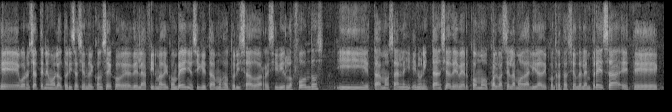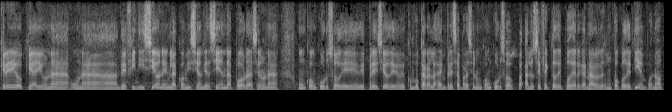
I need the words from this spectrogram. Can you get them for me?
eh, bueno, ya tenemos la autorización del Consejo de, la firma del convenio, así que estamos autorizados a recibir los fondos y estamos en, una instancia de ver cómo, cuál va a ser la modalidad de contratación de la empresa. Este, creo que hay una, una definición en la Comisión de Hacienda por hacer una, un concurso de, de precios, de convocar a las empresas para hacer un concurso a los efectos de poder ganar un poco de tiempo, ¿no?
